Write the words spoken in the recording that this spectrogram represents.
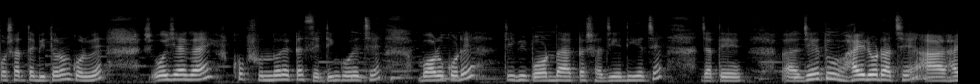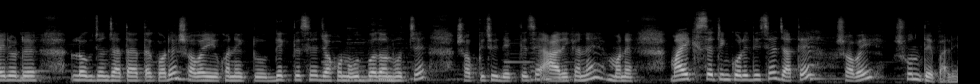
প্রসাদটা বিতরণ করবে, ওই জায়গায় খুব সুন্দর একটা সেটিং করেছে। বড় করে টিভি পর্দা একটা সাজিয়ে দিয়েছে যাতে যেহেতু হাই রোড আছে আর হাই রোডে লোকজন যাতায়াত করে, সবাই ওখানে একটু দেখতেছে, যখন উদ্বোধন হচ্ছে সব কিছুই দেখতেছে। আর এখানে মানে মাইক সেটিং করে দিয়েছে যাতে সবাই শুনতে পারে।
